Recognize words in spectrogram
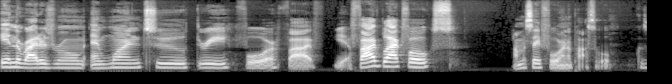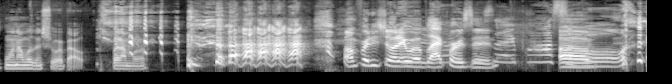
in the writers' room and one, two, three, four, five. Yeah, five black folks. I'm gonna say four and a possible because one I wasn't sure about, but I'm. I'm pretty sure they were a black person. Um, possible.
